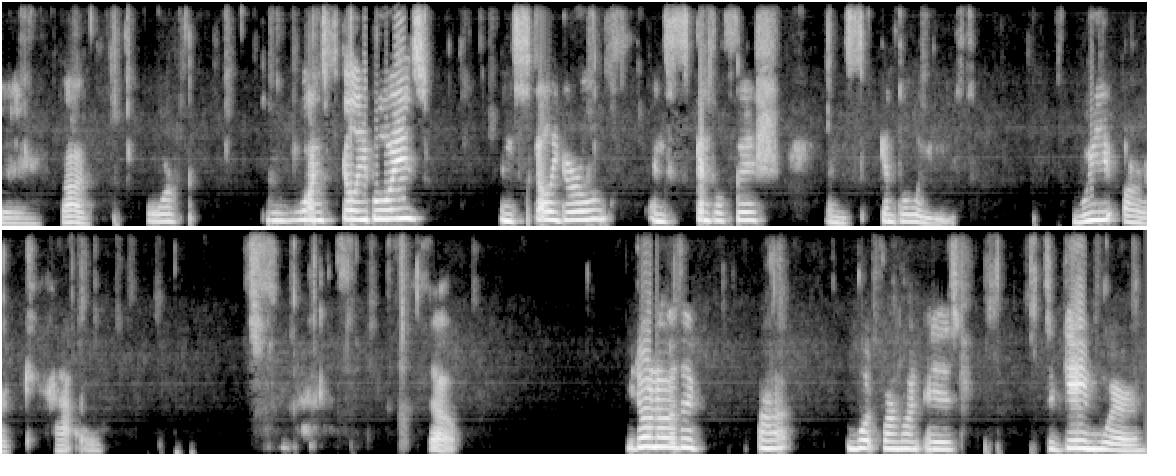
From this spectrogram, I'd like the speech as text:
Okay, five, four, two, one. Skelly boys and Skelly girls and Skentlefish and Skentle ladies. We are a cow. So, you don't know the uh, what farm hunt is? It's a game where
